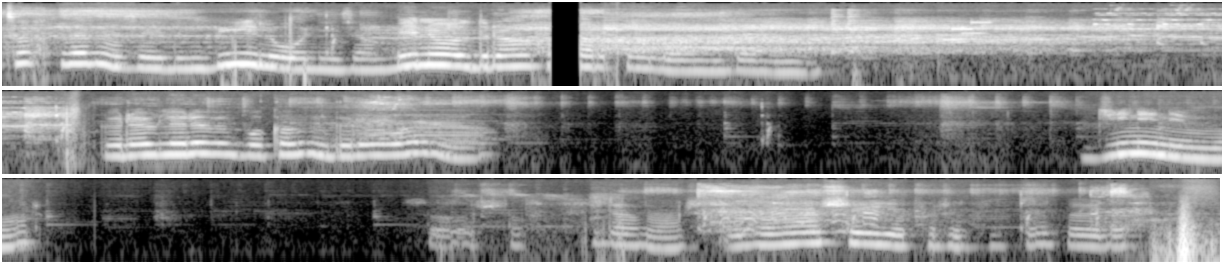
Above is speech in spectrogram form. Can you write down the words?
Tık demeseydim bir ile oynayacağım. Beni öldüren karakterle oynayacağım. yani. Görevlere bir bakalım. Görev var mı ya? Cini'nin var. Savaş filan var. O zaman şey yaparız de böyle.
